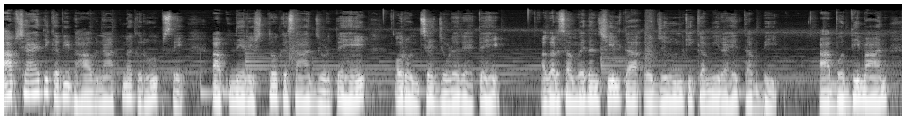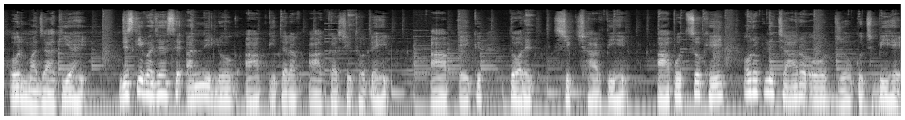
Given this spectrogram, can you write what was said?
आप शायद ही कभी भावनात्मक रूप से अपने रिश्तों के साथ जुड़ते हैं और उनसे जुड़े रहते हैं। अगर संवेदनशीलता और जुनून की कमी रहे तब भी आप बुद्धिमान और मजाकिया हैं, जिसकी वजह से अन्य लोग आपकी तरफ़ आकर्षित होते हैं। आप एक त्वरित शिक्षार्थी हैं। आप उत्सुक हैं और अपने चारों ओर जो कुछ भी है,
